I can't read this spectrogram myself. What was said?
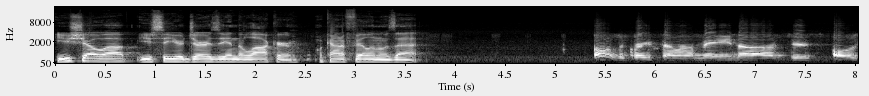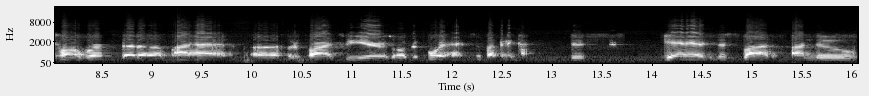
You show up, you see your jersey in the locker. What kind of feeling was that? Oh, it was a great feeling. I mean, uh, just all this hard work that uh, I had uh, for the prior two years or before that, since I've been just getting here to this spot, I knew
